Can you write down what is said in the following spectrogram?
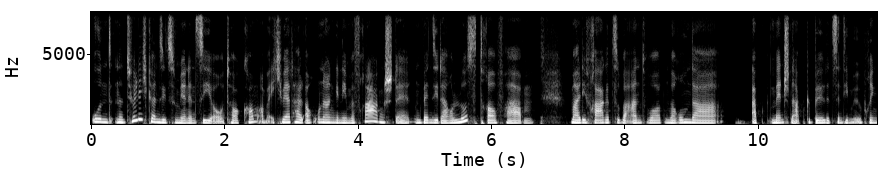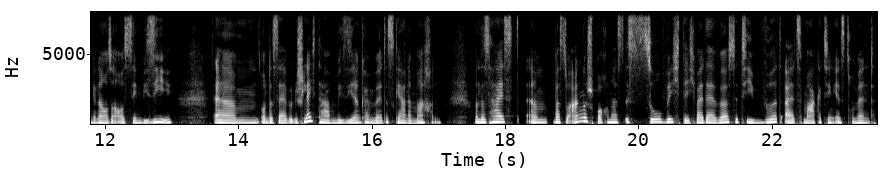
Und natürlich können Sie zu mir in den CEO-Talk kommen, aber ich werde halt auch unangenehme Fragen stellen. Und wenn Sie da Lust drauf haben, mal die Frage zu beantworten, warum da ab, Menschen abgebildet sind, die im Übrigen genauso aussehen wie sie ähm, und dasselbe Geschlecht haben wie sie, dann können wir das gerne machen. Und das heißt, ähm, was du angesprochen hast, ist so wichtig, weil Diversity wird als Marketinginstrument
